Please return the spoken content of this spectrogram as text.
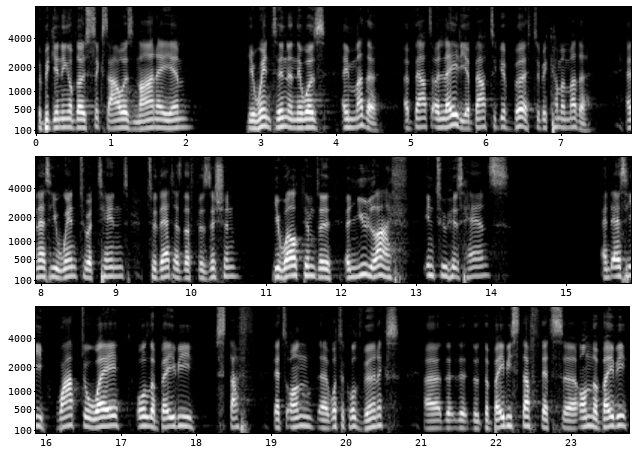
The beginning of those six hours, 9 a.m., he went in and there was a mother, about a lady about to give birth to become a mother. And as he went to attend to that as the physician, he welcomed a, a new life into his hands. And as he wiped away all the baby stuff that's on, uh, what's it called, vernix? Uh, the, the, the, baby stuff that's uh, on the baby.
